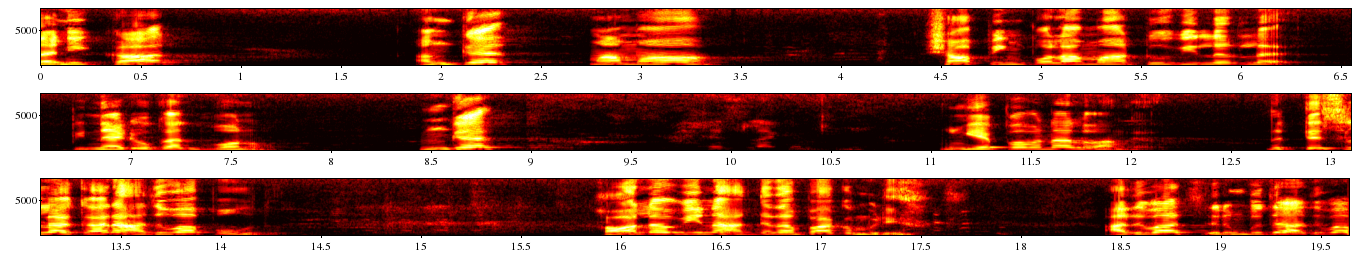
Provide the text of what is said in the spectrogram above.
தனி கார் அங்க மாமா ஷாப்பிங் போலாமா? டூ வீலர்ல பின்னாடி உட்காந்து போகணும். இங்க நீங்க எப்போ வேணாலும் வாங்க. இந்த டெஸ்லா கார் அதுவா போகுது. ஹாலோவீனா அங்கே தான் பார்க்க முடியும். அதுவா திரும்புது அதுவா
